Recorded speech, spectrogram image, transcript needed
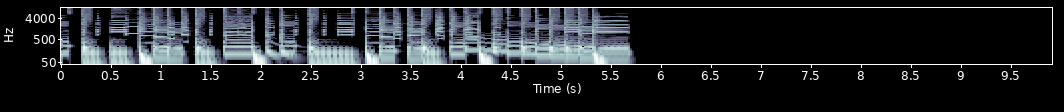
you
